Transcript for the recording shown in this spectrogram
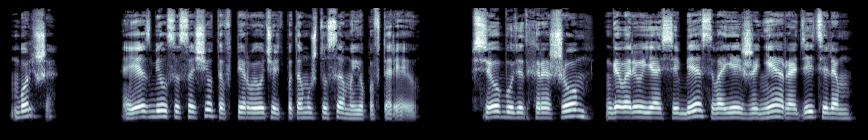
Больше?» Я сбился со счета в первую очередь потому, что сам ее повторяю. «Все будет хорошо», — говорю я себе, своей жене, родителям,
